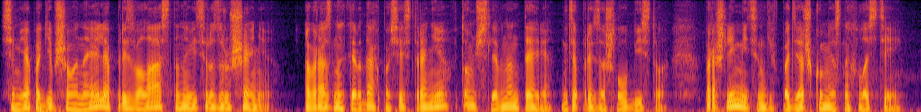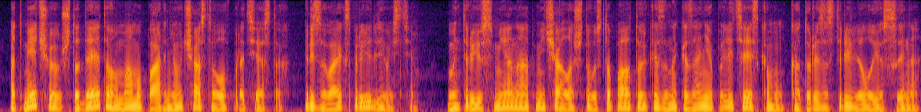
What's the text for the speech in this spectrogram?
семья погибшего Наэля призвала остановить разрушение, а в разных городах по всей стране, в том числе в Нантере, где произошло убийство, прошли митинги в поддержку местных властей. Отмечу, что до этого мама парня участвовала в протестах, призывая к справедливости. В интервью СМИ она отмечала, что выступала только за наказание полицейскому, который застрелил ее сына,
